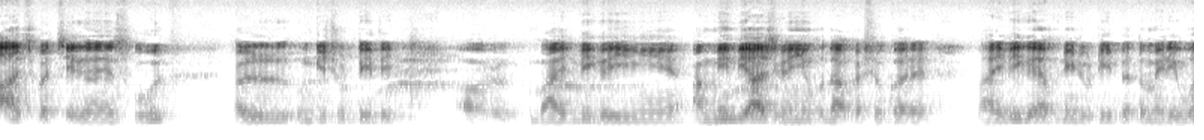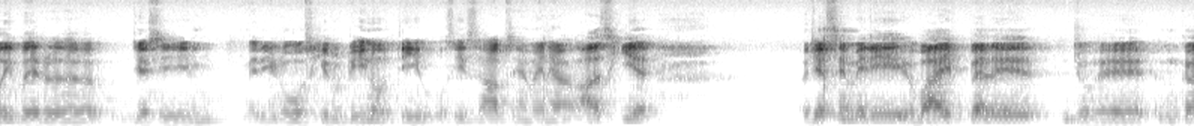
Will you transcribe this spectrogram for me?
आज बच्चे गए स्कूल। कल उनकी छुट्टी थी। और वाइफ भी गई हुई हैं। अम्मी भी आज गई हैं, खुदा का शुक्र है। भाई भी गए अपनी ड्यूटी पे तो मेरी वही फिर, जैसी मेरी रोज़ की रूटीन होती है उसी हिसाब से मैंने आगाज़ किया। जैसे मेरी वाइफ पहले जो है, उनका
